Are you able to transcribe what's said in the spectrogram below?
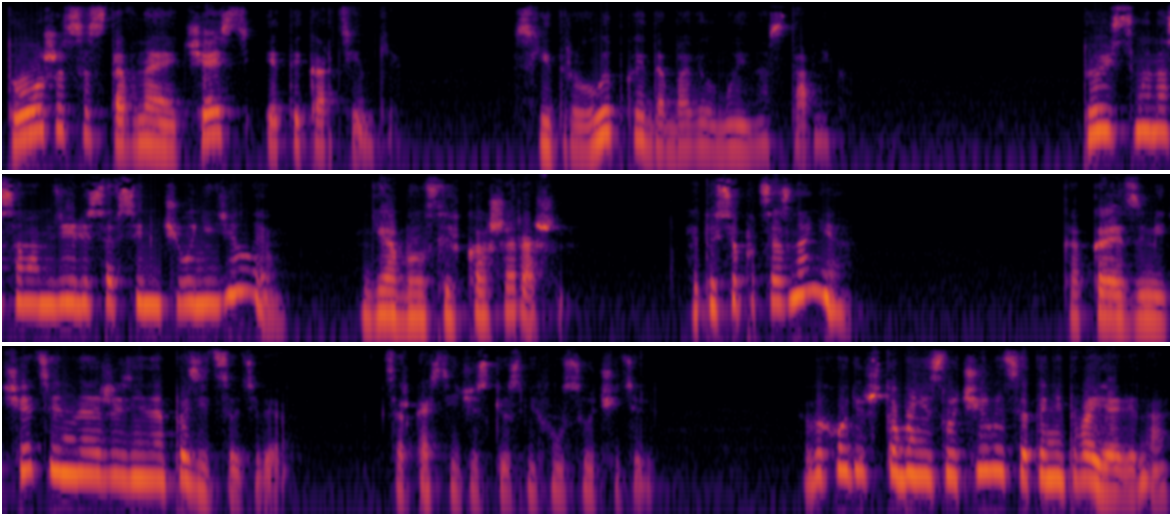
тоже составная часть этой картинки. С хитрой улыбкой добавил мой наставник. То есть мы на самом деле совсем ничего не делаем? Я был слегка ошарашен. Это все подсознание? Какая замечательная жизненная позиция у тебя, саркастически усмехнулся учитель. Выходит, что бы ни случилось, это не твоя вина.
